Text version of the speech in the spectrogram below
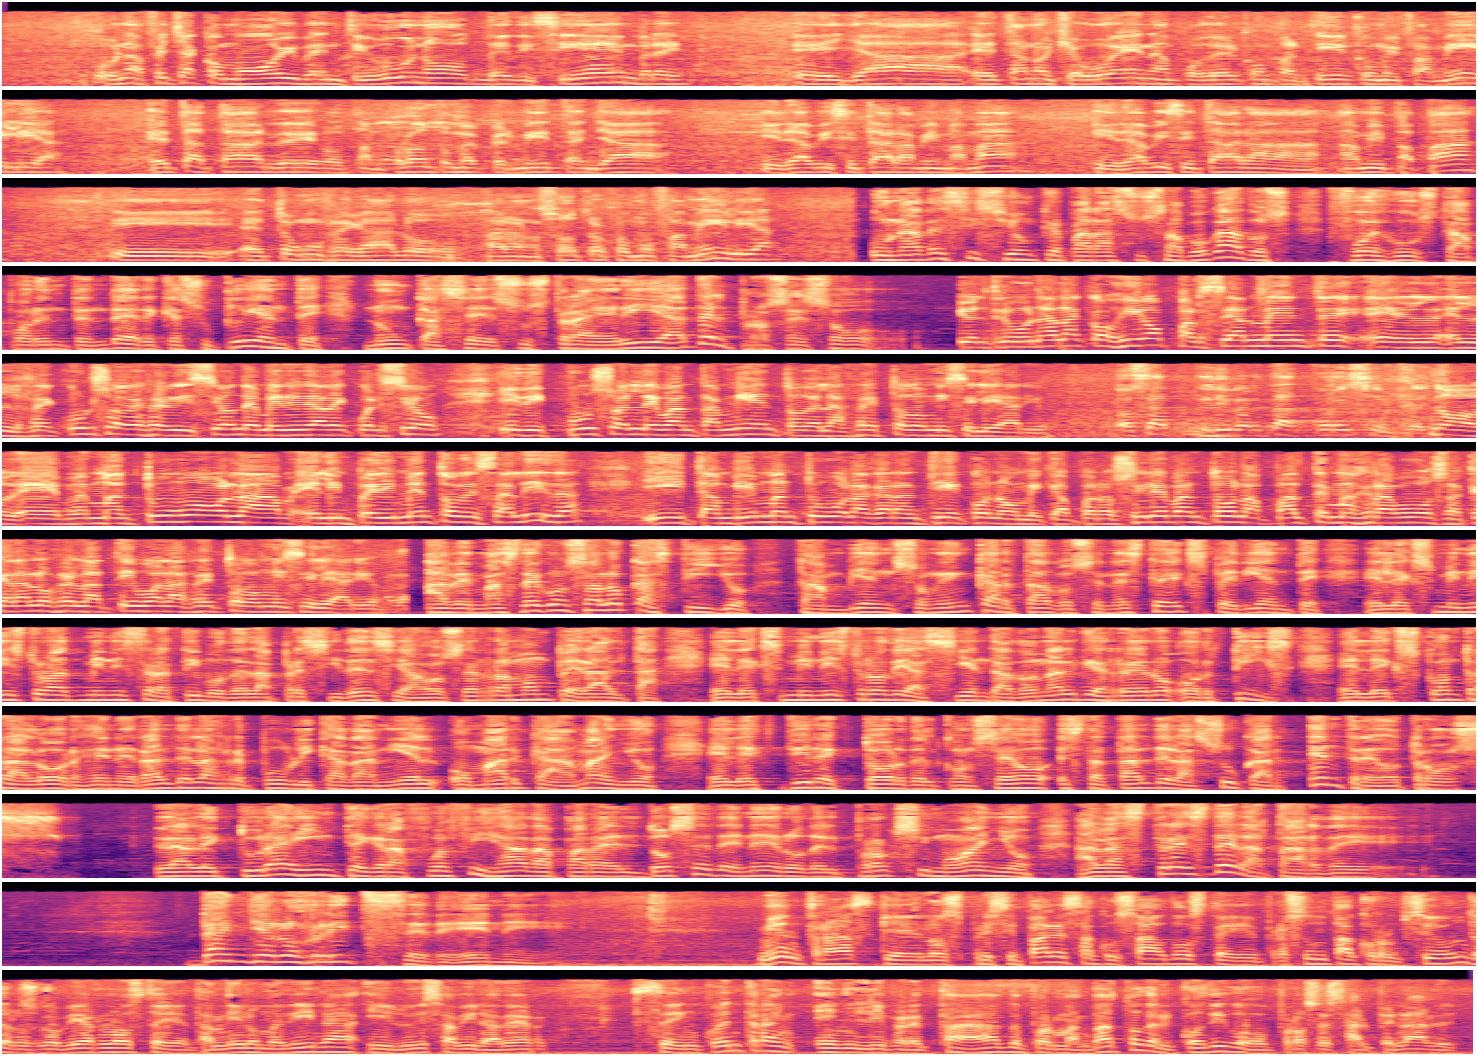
una fecha como hoy, 21 de diciembre, eh, ya esta Nochebuena, poder compartir con mi familia. Esta tarde o tan pronto me permitan ya iré a visitar a mi mamá, iré a visitar a, a mi papá y esto es un regalo para nosotros como familia. Una decisión que para sus abogados fue justa por entender que su cliente nunca se sustraería del proceso. El tribunal acogió parcialmente el, recurso de revisión de medida de coerción y dispuso el levantamiento del arresto domiciliario. O sea, libertad pura y simple. No, eh, mantuvo el impedimento de salida y también mantuvo la garantía económica, pero sí levantó la parte más gravosa, que era lo relativo al arresto domiciliario. Además de Gonzalo Castillo, también son encartados en este expediente el exministro administrativo de la presidencia, José Ramón Peralta, el exministro de Hacienda, Donald Guerrero Ortiz, el ex Contralor General de la República Daniel Omar Caamaño, el ex director del Consejo Estatal del Azúcar, entre otros. La lectura íntegra fue fijada para el 12 de enero del próximo año a las 3 de la tarde. D'Angelo Ritz, CDN. Mientras que los principales acusados de presunta corrupción de los gobiernos de Danilo Medina y Luis Abinader se encuentran en libertad por mandato del Código Procesal Penal.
